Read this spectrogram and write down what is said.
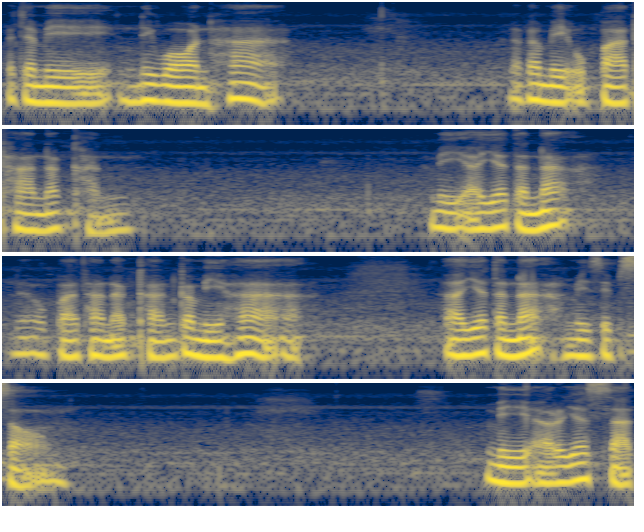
ก็จะมีนิวรณ์ห้าแล้วก็มีอุปาทานนักขัน มีอายตนะและอุปาทานนักขันก็มีห้าอายตนะมีสิบสองมีอริยสัจ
